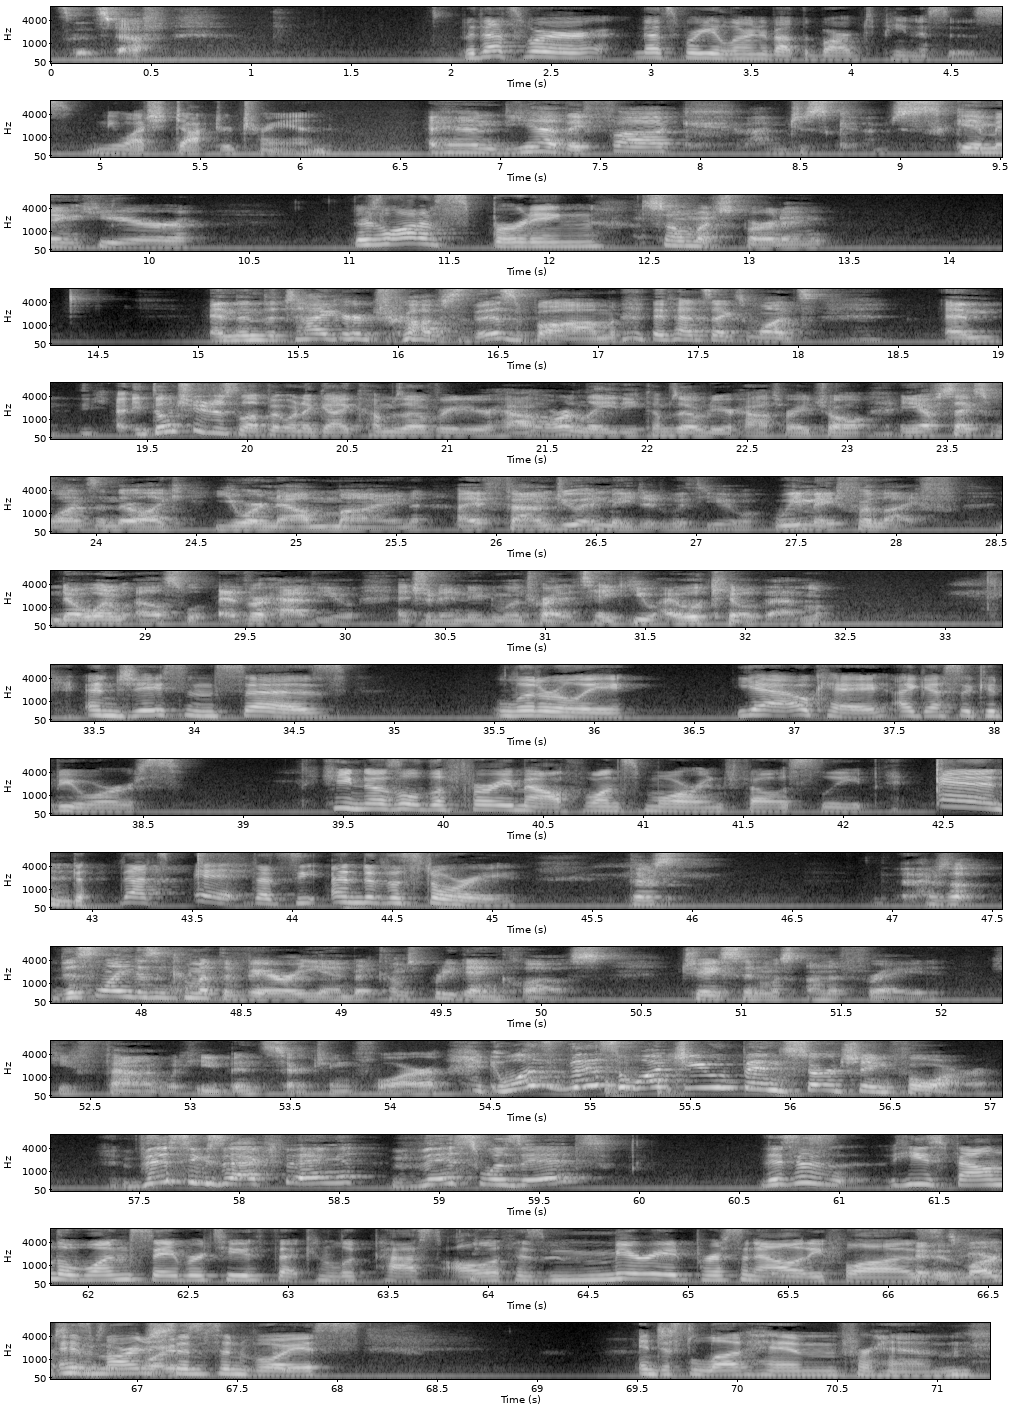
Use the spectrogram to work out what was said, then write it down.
It's good stuff. But that's where that's where you learn about the barbed penises when you watch Doctor Tran. And yeah, they fuck. I'm just I'm skimming here. There's a lot of spurting. So much spurting. And then the tiger drops this bomb. They've had sex once. And don't you just love it when a guy comes over to your house, or a lady comes over to your house, Rachel, and you have sex once, and they're like, You are now mine. I have found you and mated with you. We mate for life. No one else will ever have you, and should anyone try to take you, I will kill them. And Jason says, literally, yeah, okay, I guess it could be worse. He nuzzled the furry mouth once more and fell asleep. End! That's it! That's the end of the story. There's. There's a. This line doesn't come at the very end, but it comes pretty dang close. Jason was unafraid. He found what he'd been searching for. Was this what you'd been searching for? This exact thing? This was it? This is, he's found the one saber tooth that can look past all of his myriad personality flaws. His Marge his Simpson Marge voice. Simpson voice. And just love him for him.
